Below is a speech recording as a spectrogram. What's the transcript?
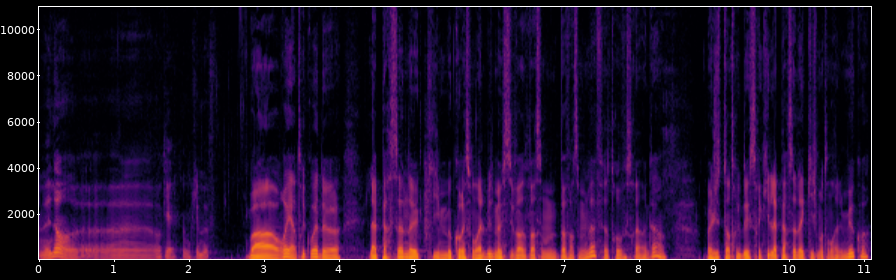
mais non, euh, ok, donc les meufs. Bah, en vrai, il y a un truc, ouais, de la personne qui me correspondrait le plus, même si pas forcément, pas forcément une meuf, ça se trouve, ce serait un gars. hein. Bah, juste un truc de ce serait qui la personne à qui je m'entendrais le mieux, quoi.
